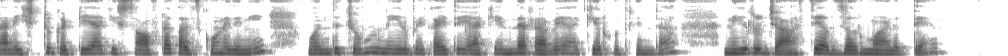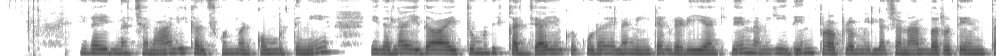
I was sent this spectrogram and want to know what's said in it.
ನಾನು ಇಷ್ಟು ಗಟ್ಟಿಯಾಗಿ ಸಾಫ್ಟಾಗಿ ಕಲಿಸ್ಕೊಂಡಿದ್ದೀನಿ. ಒಂದು ಚುಮ್ ನೀರು ಬೇಕಾಯಿತು ಯಾಕೆಂದರೆ ರವೆ ಹಾಕಿರೋದ್ರಿಂದ ನೀರು ಜಾಸ್ತಿ ಅಬ್ಸರ್ವ್ ಮಾಡುತ್ತೆ. ಈಗ ಇದನ್ನ ಚೆನ್ನಾಗಿ ಕಲಿಸ್ಕೊಂಡು ಮಾಡ್ಕೊಂಬಿಡ್ತೀನಿ. ಇದೆಲ್ಲ ಇದಾಯಿತು. ಮತ್ತು ಕಜ್ಜಾಯಕ್ಕೂ ಕೂಡ ಎಲ್ಲ ನೀಟಾಗಿ ರೆಡಿಯಾಗಿದೆ ನನಗೆ ಇದೇನು ಪ್ರಾಬ್ಲಮ್ ಇಲ್ಲ. ಚೆನ್ನಾಗಿ ಬರುತ್ತೆ ಅಂತ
